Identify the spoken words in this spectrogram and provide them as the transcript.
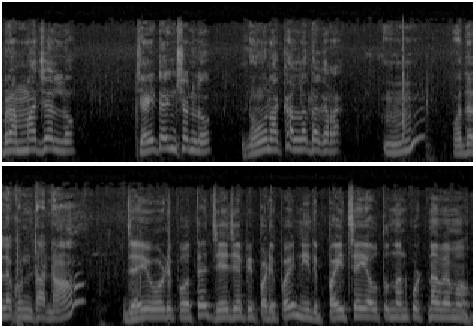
బ్రహ్మజల్లో జై టెన్షన్లో నువ్వు కళ్ళ దగ్గర వదలకుంటానా? జై ఓడిపోతే జేజేపీ పడిపోయి నీది పై చేయి అవుతుంది అనుకుంటున్నావేమో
